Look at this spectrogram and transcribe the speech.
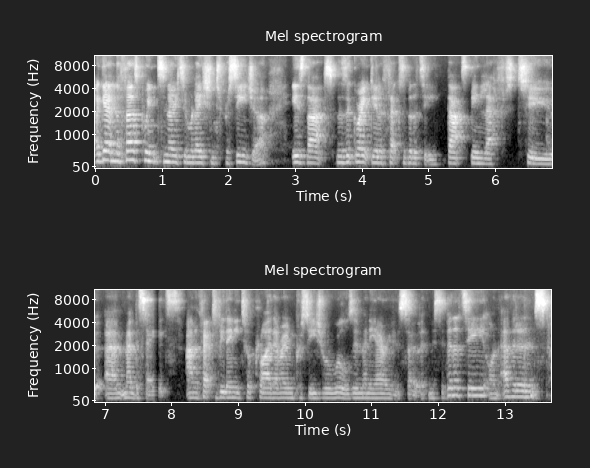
again, the first point to note in relation to procedure is that there's a great deal of flexibility that's been left to um, member states and effectively they need to apply their own procedural rules in many areas. So admissibility, on evidence,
